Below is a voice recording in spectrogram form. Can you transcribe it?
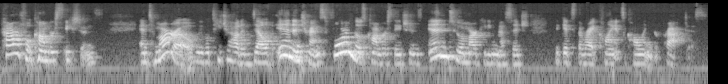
powerful conversations and tomorrow, we will teach you how to delve in and transform those conversations into a marketing message that gets the right clients calling your practice.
